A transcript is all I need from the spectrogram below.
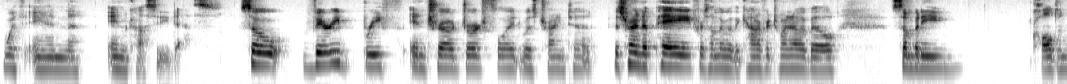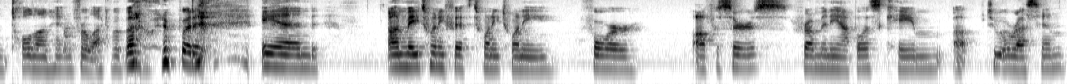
within in custody deaths. So, very brief intro. George Floyd was trying to was trying to pay for something with a counterfeit twenty dollar bill. Somebody called and told on him, for lack of a better way to put it. and on May twenty fifth, twenty twenty, four officers from Minneapolis came up to arrest him.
